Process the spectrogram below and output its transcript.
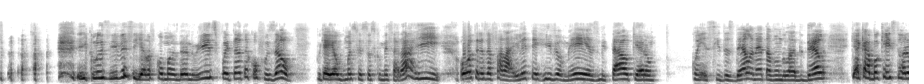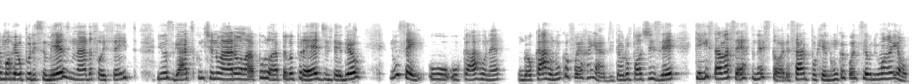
Inclusive, assim, ela ficou mandando isso, foi tanta confusão, porque aí algumas pessoas começaram a rir, outras a falar, ele é terrível mesmo e tal, que eram conhecidas dela, né? Estavam do lado dela, que acabou que a história morreu por isso mesmo, nada foi feito, e os gatos continuaram lá por lá pelo prédio, entendeu? Não sei, o, o carro, né? O meu carro nunca foi arranhado, então eu não posso dizer quem estava certo na história, sabe? Porque nunca aconteceu nenhum arranhão.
